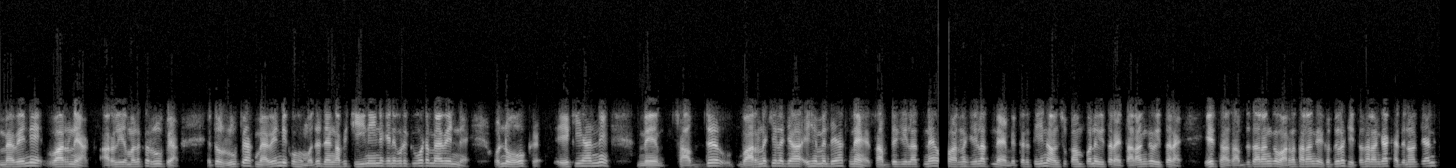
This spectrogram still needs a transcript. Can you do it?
මැවෙන්නේ වර්ණයක්. අරලිය මලක රූපයක්. එතකොට රූපයක් මැවෙන්නේ කොහොමද? දැන් අපි චීනේ ඉන්න කෙනෙකුට කිව්වට මැවෙන්නේ ඔන්න ඕක. ඒ කියන්නේ මේ ශබ්ද වර්ණ කියලා එහෙම දෙයක් නැහැ. ශබ්ද කියලාත් නැහැ, වර්ණ කියලාත් නැහැ. මෙතන තියෙන අංශු කම්පන විතරයි, තරංග විතරයි. ඒ ශබ්ද තරංග, වර්ණ තරංග එකතු වෙලා චිත්ත තරංගයක් හැදෙනවා කියන්නේ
